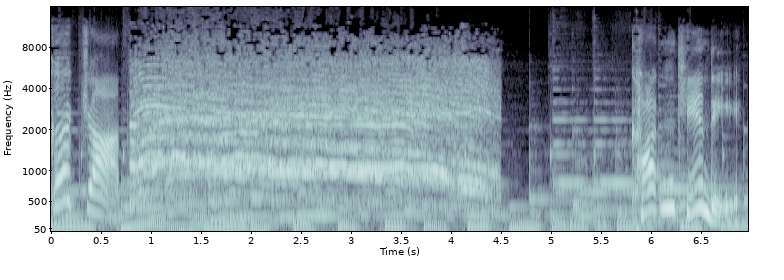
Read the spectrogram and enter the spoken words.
Good job. Cotton candy.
